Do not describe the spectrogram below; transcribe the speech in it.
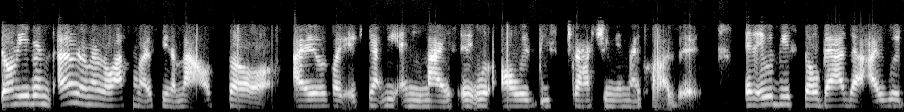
don't even, I don't remember the last time I've seen a mouse. So I was like, it can't be any mice. And it would always be scratching in my closet. And it would be so bad that I would,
